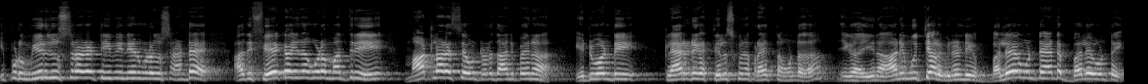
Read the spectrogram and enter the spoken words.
ఇప్పుడు మీరు చూస్తున్నాడే టీవీ నేను కూడా చూస్తున్నా. అంటే అది ఫేక్ అయినా కూడా మంత్రి మాట్లాడేస్తే ఉంటాడు. దానిపైన ఎటువంటి క్లారిటీగా తెలుసుకునే ప్రయత్నం ఉండదా? ఇక ఈయన ఆణిముత్యాలు వినండి. భలే ఉంటాయంటే భలే ఉంటాయి.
